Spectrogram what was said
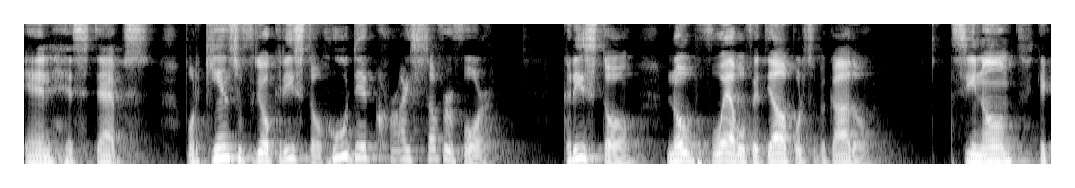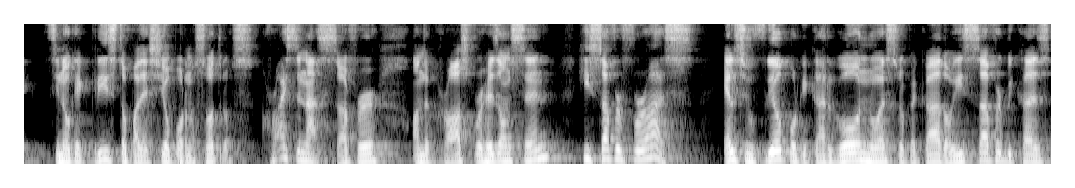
in his steps. ¿Por quién sufrió Cristo? Who did Christ suffer for? Cristo no fue abofeteado por su pecado, sino que, sino que Cristo padeció por nosotros. Christ did not suffer on the cross for his own sin. He suffered for us. Él sufrió porque cargó nuestro pecado. He suffered because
